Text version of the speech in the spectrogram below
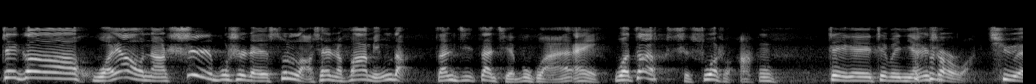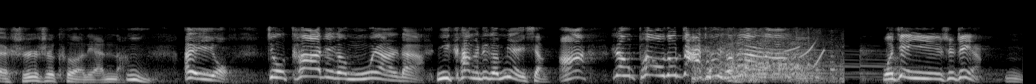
这个火药呢，是不是这孙老先生发明的？咱既暂且不管。哎我倒是说说啊，嗯，这个这位年兽啊，确实是可怜呐。嗯，哎呦，就他这个模样的，你看看这个面相啊，让炮都炸成什么样了？我建议是这样，嗯，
